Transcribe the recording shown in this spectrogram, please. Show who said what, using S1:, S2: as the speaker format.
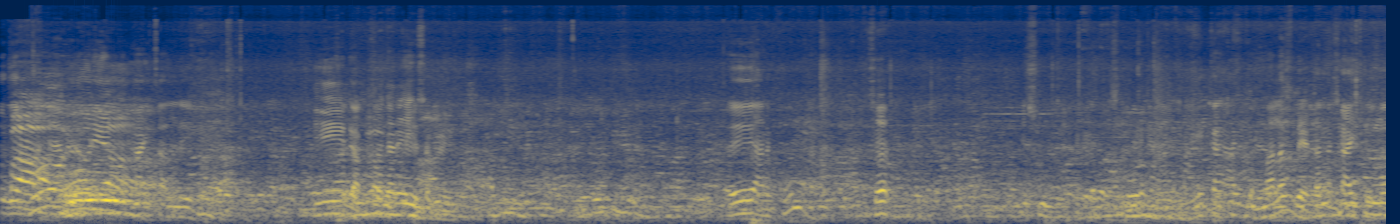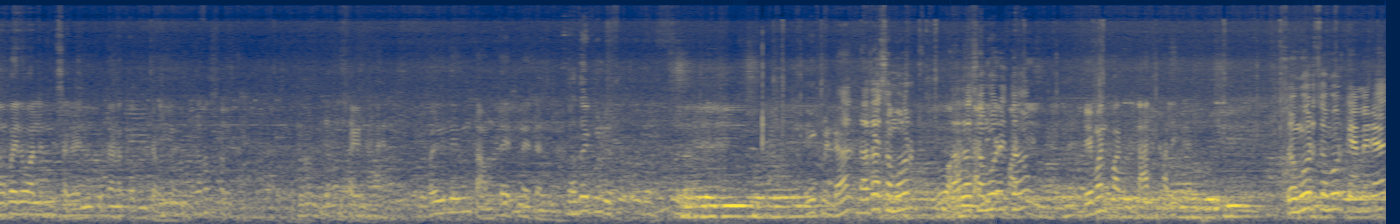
S1: हे डॉक्टर
S2: हे सगळे ए अरे कोण
S1: सर
S2: हे काय मलाच भेटायला काय ते मोबाईलवाल्यांनी सगळ्यांनी कुठं करून ठेवलं पहिले येऊन थांबता येत नाही त्यांना
S1: एक मिनिट दादा समोर दादा समोर इथं
S2: हेमंत पाटील हात खाली
S1: समोर समोर कॅमेऱ्यात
